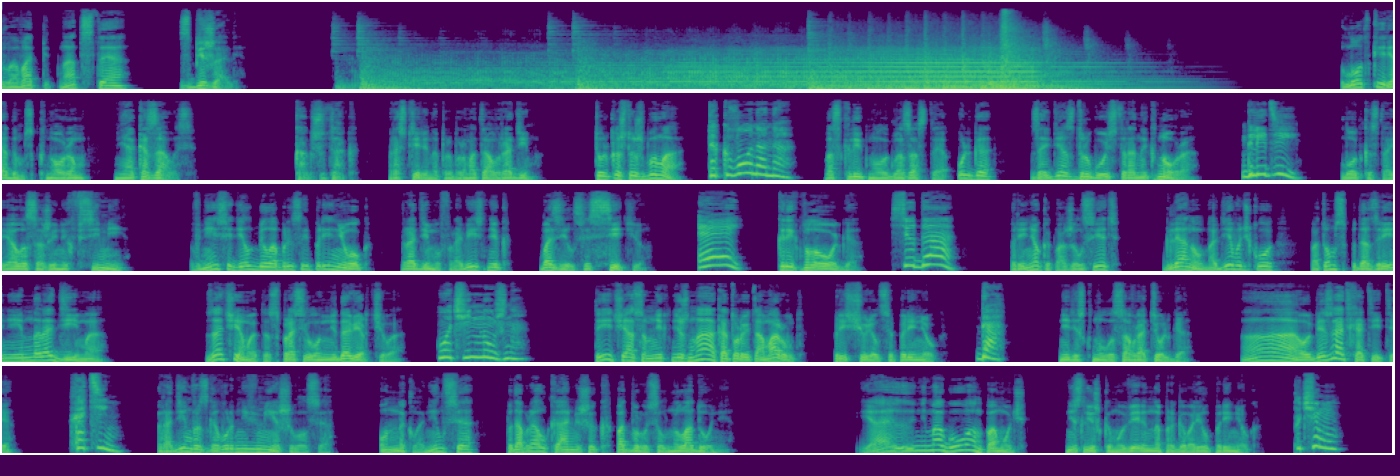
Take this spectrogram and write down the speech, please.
Глава 15. Сбежали. Лодки рядом с Кнором не оказалось. «Как же так?» — растерянно пробормотал Радим. «Только что ж была!» «Так вон она!» — воскликнула глазастая Ольга, зайдя с другой стороны Кнора. «Гляди!» Лодка стояла сожжениях в семи. В ней сидел белобрысый паренек, Радимов ровесник, возился с сетью. «Эй!» — крикнула Ольга. «Сюда!» Паренек отложил сеть, глянул на девочку, потом с подозрением на Радима. «Зачем это?» — спросил он недоверчиво. «Очень нужно». «Ты часом не княжна, о которой там орут?» — прищурился паренек. «Да». Не рискнула соврать Ольга. «А, убежать хотите?» «Хотим». Радим в разговор не вмешивался. Он наклонился, подобрал камешек, подбросил на ладони. «Я не могу вам помочь», — не слишком уверенно проговорил паренек. «Почему?»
